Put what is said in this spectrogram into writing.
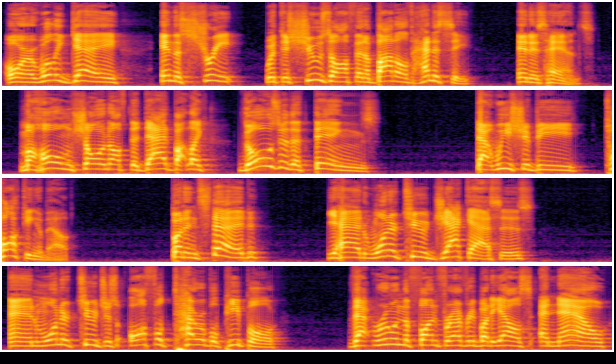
Or Willie Gay in the street with his shoes off and a bottle of Hennessy in his hands. Mahomes showing off the dad, but like those are the things that we should be talking about. But instead, you had one or two jackasses and one or two just awful, terrible people that ruined the fun for everybody else. And now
